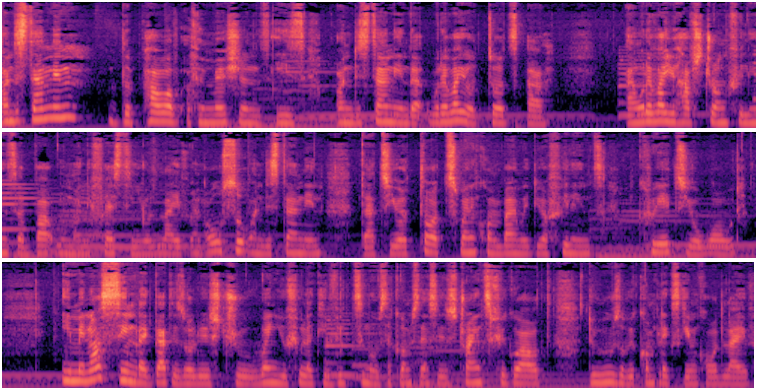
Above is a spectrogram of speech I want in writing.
Understanding the power of affirmations is understanding that whatever your thoughts are, and whatever you have strong feelings about will manifest in your life. And also understanding that your thoughts when combined with your feelings create your world it may not seem like that is always true when you feel like a victim of circumstances trying to figure out the rules of a complex game called life.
